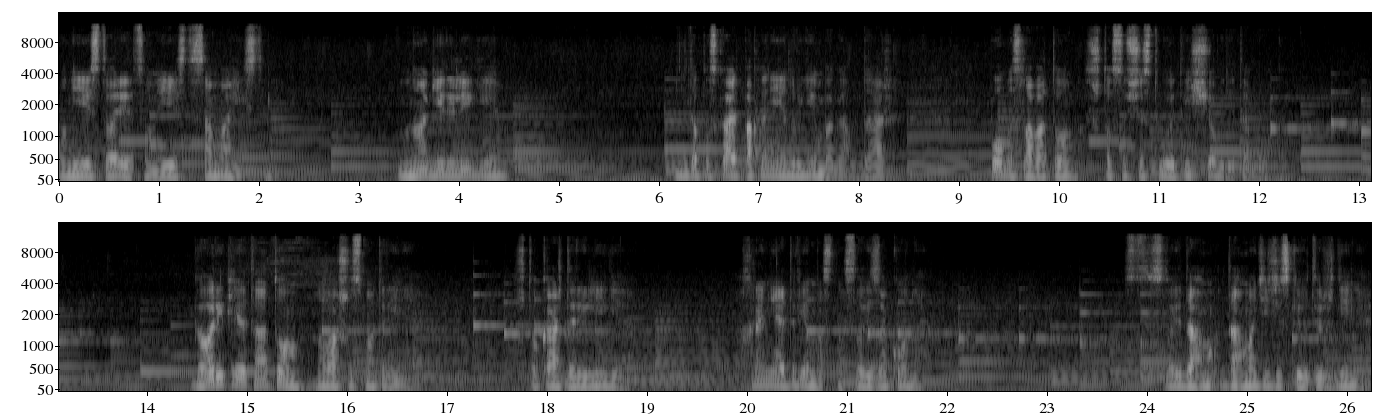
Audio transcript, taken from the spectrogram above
Он есть Творец, Он есть сама истина. Многие религии не допускают поклонения другим богам, даже помыслов о том, что существует еще где-то Бог. Говорит ли это о том, на ваше усмотрение, что каждая религия охраняет ревностно свои законы, свои догматические утверждения,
